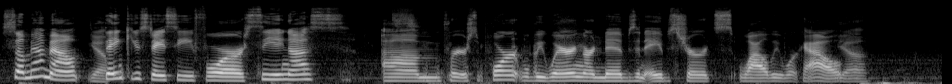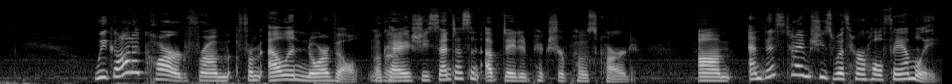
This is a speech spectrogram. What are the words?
So, Meow Meow, Yeah. thank you, Stacy, for seeing us, um, for your support. We'll be wearing our Nibs and Abe's shirts while we work out. Yeah. We got a card from from Ellen Norville. Okay, she sent us an updated picture postcard, um, and this time she's with her whole family.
